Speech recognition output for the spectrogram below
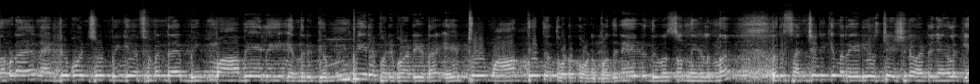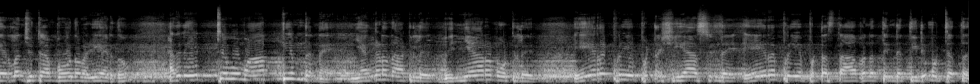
നമ്മുടെ ninety point seven big F എമ്മിന്റെ ബിഗ് മാവേലി എന്നൊരു ഗംഭീര പരിപാടിയുടെ ഏറ്റവും ആദ്യത്തെ തുടക്കമാണ്. പതിനേഴ് ദിവസം നീളുന്ന ഒരു സഞ്ചരിക്കുന്ന റേഡിയോ സ്റ്റേഷനുമായിട്ട് ഞങ്ങൾ കേരളം ചുറ്റാൻ പോകുന്ന വഴിയായിരുന്നു. അതിൽ ഏറ്റവും ആദ്യം തന്നെ ഞങ്ങളുടെ നാട്ടിൽ വെഞ്ഞാറമൂട്ടിൽ ഏറെ പ്രിയപ്പെട്ട ഷിയാസിന്റെ ഏറെ പ്രിയപ്പെട്ട സ്ഥാപനത്തിന്റെ തിരുമുറ്റത്ത്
